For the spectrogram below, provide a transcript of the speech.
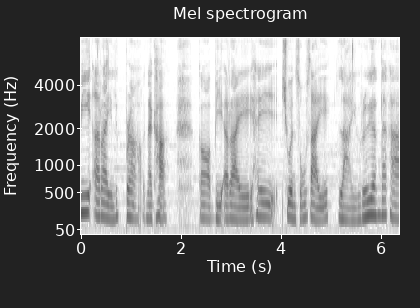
มีอะไรหรือเปล่านะคะ ก็มีอะไรให้ชวนสงสัยหลายเรื่องนะคะ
